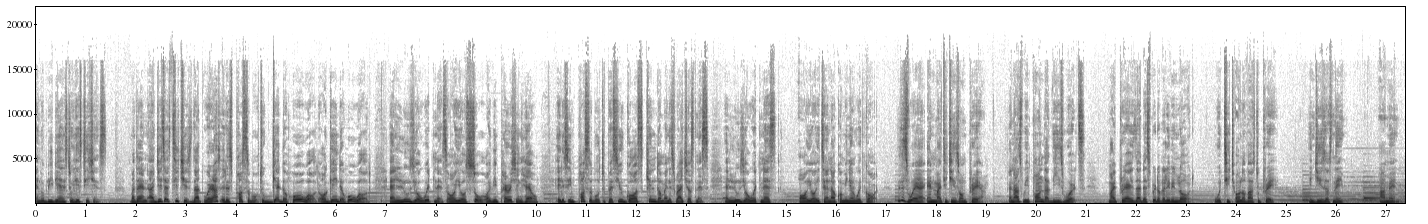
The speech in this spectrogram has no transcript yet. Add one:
and obedience to his teachings. But then uh, Jesus teaches that whereas it is possible to get the whole world or gain the whole world and lose your witness or your soul or even perish in hell, it is impossible to pursue God's kingdom and his righteousness and lose your witness or your eternal communion with God. This is where I end my teachings on prayer. And as we ponder these words, my prayer is that the Spirit of the living Lord will teach all of us to pray. In Jesus' name, Amen.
